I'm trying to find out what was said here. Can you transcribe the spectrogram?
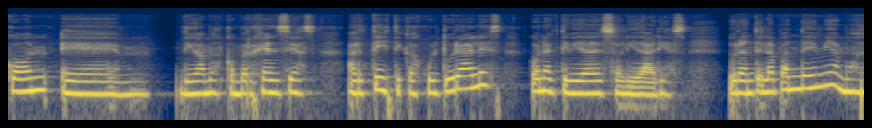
con em, digamos, convergencias artísticas, culturales, con actividades solidarias. Durante la pandemia hemos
